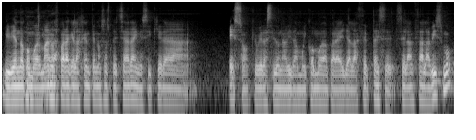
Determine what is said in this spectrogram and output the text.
viviendo como hermanos verdad. para que la gente no sospechara y ni siquiera eso, que hubiera sido una vida muy cómoda para ella, la acepta y se, se lanza al abismo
